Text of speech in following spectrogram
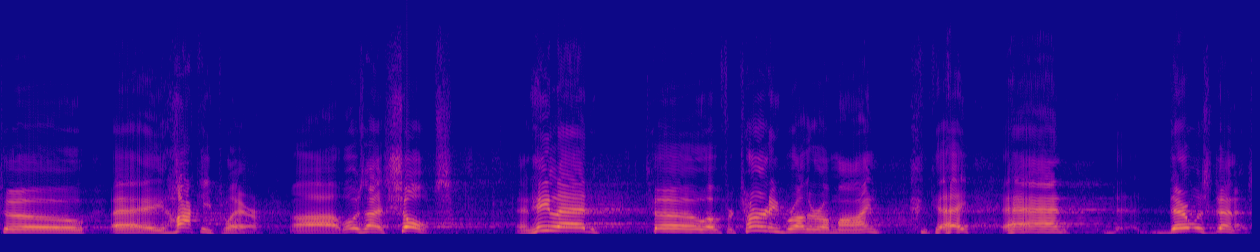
to a hockey player. Uh, what was that? Schultz. And he led to a fraternity brother of mine, okay? And th- there was Dennis,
